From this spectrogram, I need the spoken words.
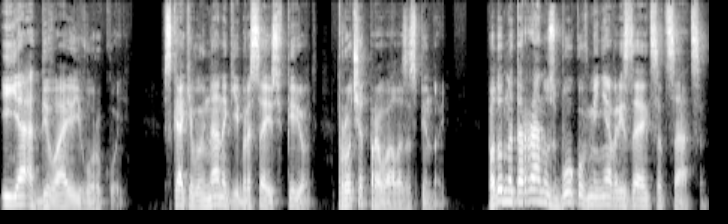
и я отбиваю его рукой. Вскакиваю на ноги и бросаюсь вперед, прочь от провала за спиной. Подобно тарану сбоку в меня врезается цаца.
